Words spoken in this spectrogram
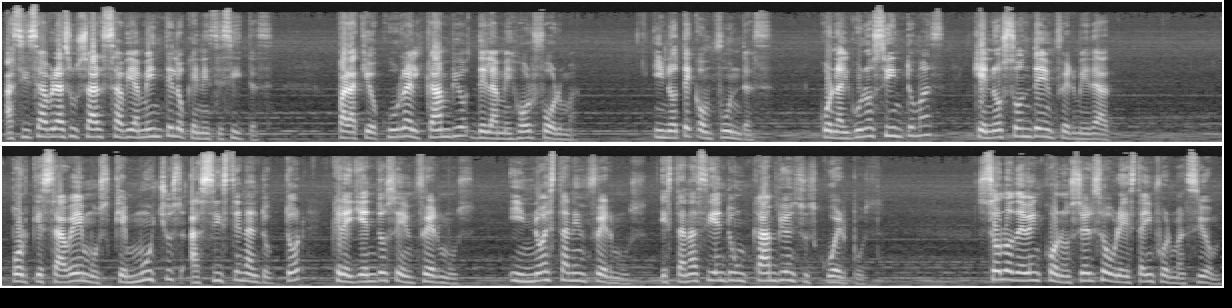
Así sabrás usar sabiamente lo que necesitas para que ocurra el cambio de la mejor forma. Y no te confundas, con algunos síntomas que no son de enfermedad, porque sabemos que muchos asisten al doctor creyéndose enfermos y no están enfermos, están haciendo un cambio en sus cuerpos. Solo deben conocer sobre esta información.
